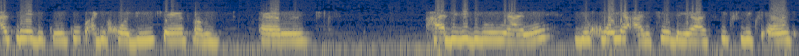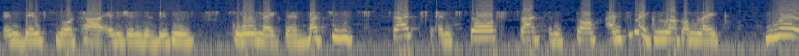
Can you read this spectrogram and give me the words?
as the cocoa, at the from um, ha di le dinyenyane di gole until they are six weeks old and then slaughter and then the business go like that. But she would start and stop, start and stop until I grew up. I'm like, you know,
